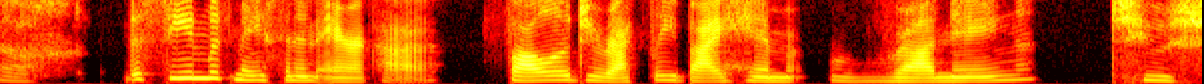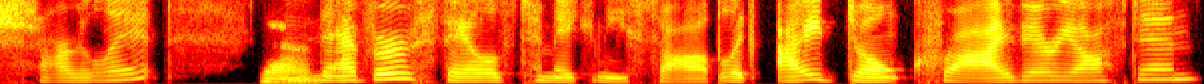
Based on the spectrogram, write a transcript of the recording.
Ugh. The scene with Mason and Erica followed directly by him running to Charlotte yeah. never fails to make me sob. Like I don't cry very often,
